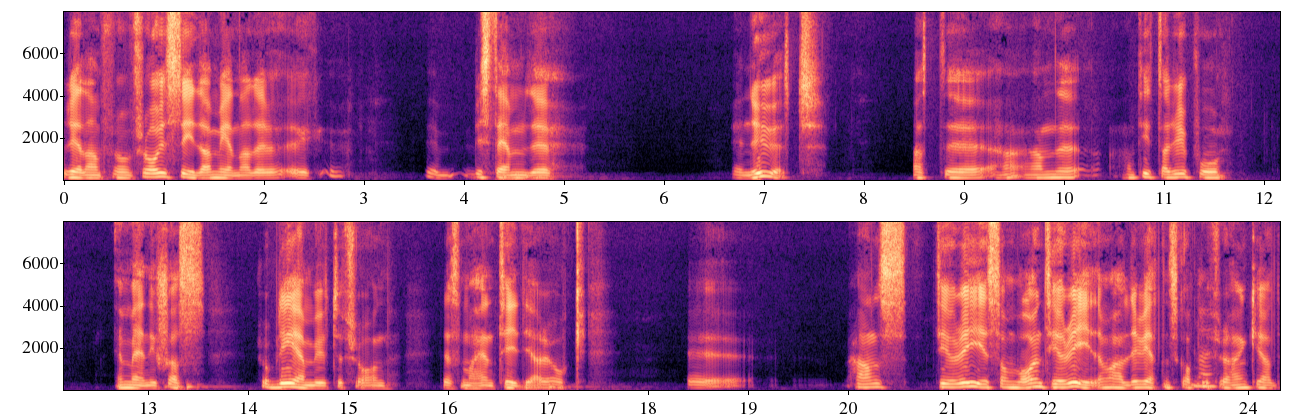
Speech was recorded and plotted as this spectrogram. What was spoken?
redan från Freuds sida menade eh, bestämde nuet. Att eh, han, han tittade ju på en människas problem utifrån det som har hänt tidigare och eh, hans teori som var en teori, den var aldrig vetenskapligt Nej. förankrad.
